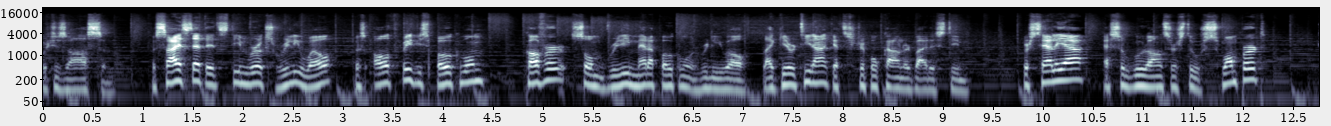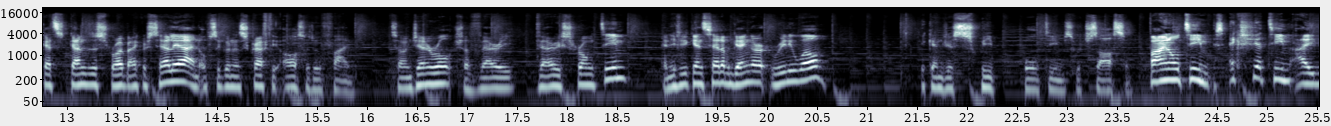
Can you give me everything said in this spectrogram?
which is awesome. Besides that, its team works really well, because all three of these Pokemon cover some really meta Pokemon really well. Like Giratina gets triple countered by this team. Cresselia has some good answers too. Swampert gets kind of destroyed by Cresselia and Obstagoon and Scrafty also do fine. So in general, it's a very, very strong team. And if you can set up Gengar really well, it can just sweep all teams, which is awesome. Final team is actually a team I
